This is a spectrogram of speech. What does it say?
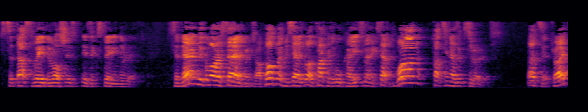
So that's the way the Rosh is, is explaining the Rif. So then the Gemara says, brings our problem, he says, well, Taka all Kayitzman except one, Chatzi Nezek Tzroros. That's it, right?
